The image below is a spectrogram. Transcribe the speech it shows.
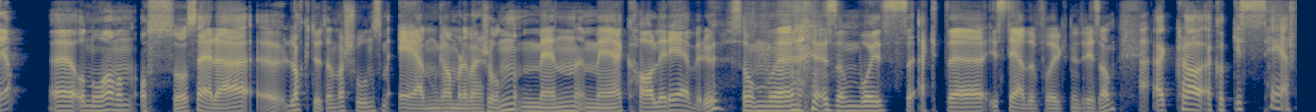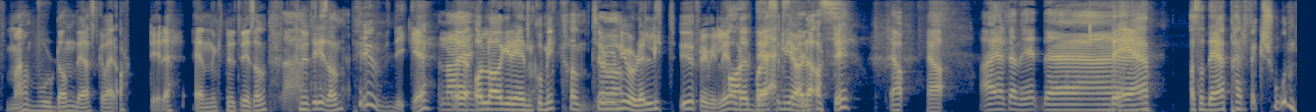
Ja. Eh, og nå har man også, ser jeg, eh, lagt ut en versjon som er den gamle versjonen, men med Carl Reverud som, eh, som voice-acte i stedet for Knut Risan. Jeg, klar, jeg kan ikke se for meg hvordan det skal være artigere enn Knut Risan. Nei. Knut Risan prøvde ikke Nei. å lage ren komikk. Han tror han gjorde det litt ufrivillig, og det er det som gjør det artig. Ja. Ja. Jeg er helt enig. Det, Det er, altså det er perfeksjon.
